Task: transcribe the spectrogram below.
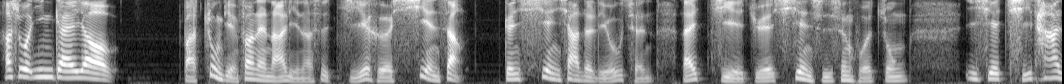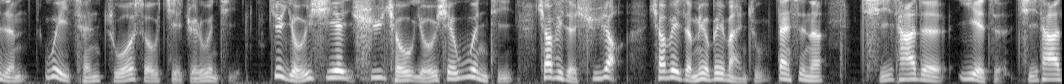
他说应该要把重点放在哪里呢？是结合线上。跟线下的流程来解决现实生活中一些其他人未曾着手解决的问题，就有一些需求，有一些问题，消费者需要，消费者没有被满足，但是呢，其他的业者、其他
